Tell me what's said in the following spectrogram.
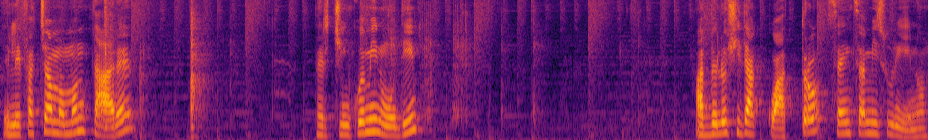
e le facciamo montare per 5 minuti a velocità 4 senza misurino.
